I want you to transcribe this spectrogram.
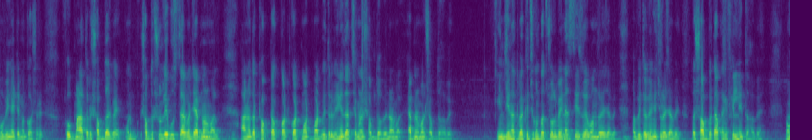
মুভিং আইটেমের ঘষার খুব মারাত্মক শব্দ আসবে। ওর শব্দ শুনলেই বুঝতে পারবেন যে অ্যাবনর্মাল আর নয়তো ঠক ঠক কট কট মট মট ভিতরে ভেঙে যাচ্ছে মানে শব্দ হবে নর্মাল অ্যাবনর্মাল শব্দ হবে। ইঞ্জিন হয়তো বা কিছুক্ষণ পর চলবেই না সিজ হয়ে বন্ধ হয়ে যাবে বা ভিতরে ভেঙে চলে যাবে। তো শব্দটা আপনাকে ফিল নিতে হবে এবং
